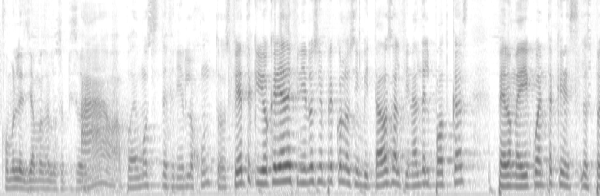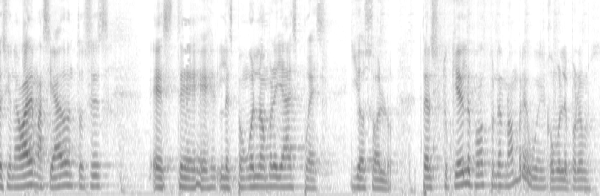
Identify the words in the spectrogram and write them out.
¿Cómo les llamas a los episodios? Ah, podemos definirlo juntos. Fíjate que yo quería definirlo siempre con los invitados al final del podcast, pero me di cuenta que los presionaba demasiado, entonces este les pongo el nombre ya después, yo solo. Pero si tú quieres le podemos poner nombre, güey. ¿Cómo le ponemos?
